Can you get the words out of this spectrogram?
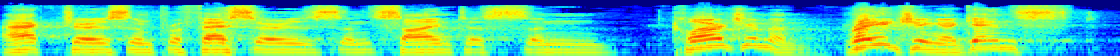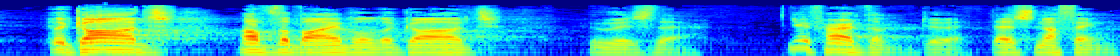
actors and professors and scientists and clergymen raging against the God of the Bible, the God who is there. You've heard them do it. There's nothing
